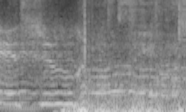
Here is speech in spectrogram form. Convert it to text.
it's too close.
